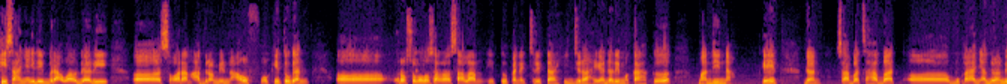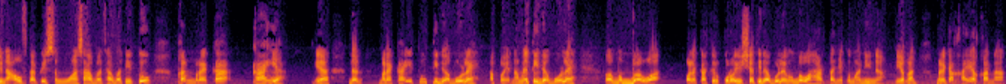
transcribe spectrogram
kisahnya jadi berawal dari uh, seorang Abdurrahman bin Auf waktu itu kan uh, Rasulullah SAW itu pendek cerita hijrah ya dari Mekah ke Madinah. Oke, okay? dan sahabat-sahabat uh, bukan hanya Abdurrahman bin Auf tapi semua sahabat-sahabat itu kan mereka kaya ya dan mereka itu tidak boleh apa ya namanya tidak boleh uh, membawa oleh kafir Quraisy tidak boleh membawa hartanya ke Madinah, ya kan? Mereka kaya karena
